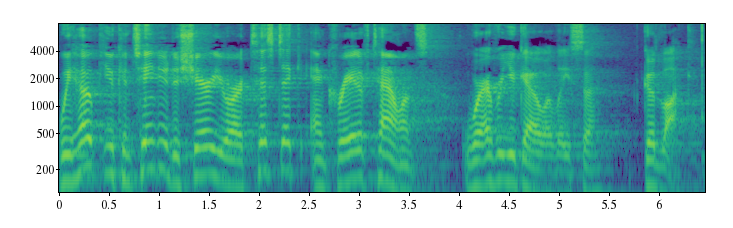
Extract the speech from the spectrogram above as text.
We hope you continue to share your artistic and creative talents wherever you go, Elisa. Good luck.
